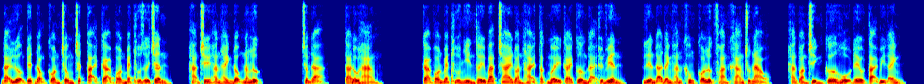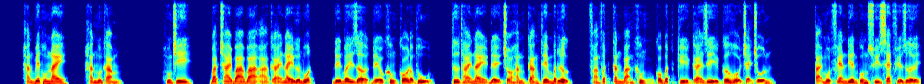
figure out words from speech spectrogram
đại lượng tuyết động còn trồng chất tại cả bọn bẹt thu dưới chân, hạn chế hắn hành động năng lực. Chấm đã, ta đầu hàng. Cả bọn bẹt thu nhìn thấy bác trai đoàn hải tặc mấy cái cường đại thuyền viên, liền đã đánh hắn không có lực phản kháng chút nào, hắn toàn trình cơ hồ đều tại bị đánh. Hắn biết hôm nay, hắn muốn cắm. Húng chi, bác trai ba ba á cái này lớn buốt đến bây giờ đều không có động thủ, tư thái này để cho hắn càng thêm bất lực, phản phất căn bản không có bất kỳ cái gì cơ hội chạy trốn. Tại một phen điên cùng suy xét phía dưới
